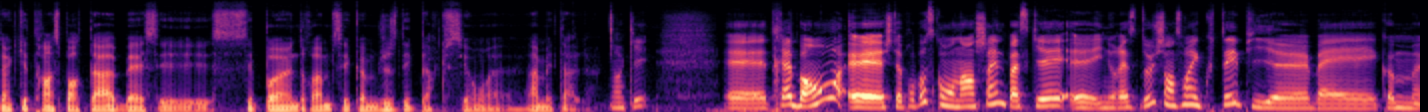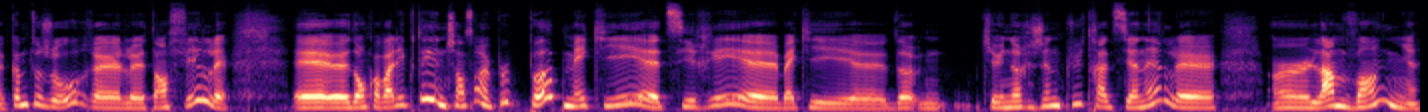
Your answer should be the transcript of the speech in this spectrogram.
un kit transportable, ben, c'est pas un drum, c'est comme juste des percussions euh, en métal. OK. Euh, très bon. Euh, je te propose qu'on enchaîne parce que euh, il nous reste deux chansons à écouter, puis ben, comme, comme toujours, le temps file. Donc, on va aller écouter une chanson un peu pop, mais qui est tirée, ben, qui, qui a une origine plus traditionnelle, un lam vong.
